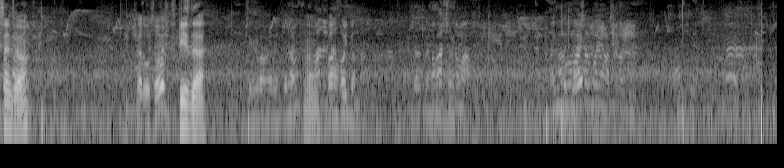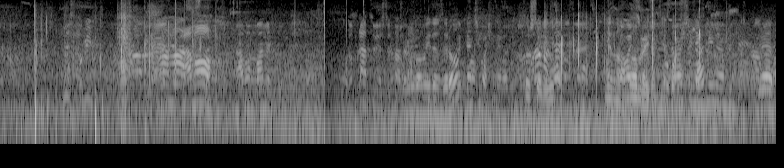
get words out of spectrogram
sędzio. Siadło coś? W pizdę. Przegrywamy 1-0? No. Pan Hojdon. Co masz. Na Masz albo nie masz. A, masz. Brawo! Brawo, pany. Do pracy jeszcze tam. Przegrywamy 1-0? Kręciła się najbardziej. Kto strzelił? Nie znam, dobra i tak nie znam. Jezu!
